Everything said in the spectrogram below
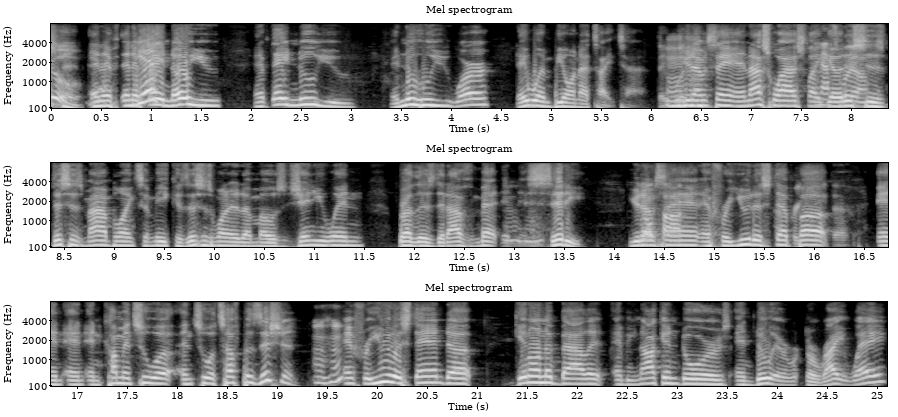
question. And if and if Yeah. they know you, and if they knew you and knew who you were, they wouldn't be on that tight time. They Mhm. You know what I'm saying? And that's why it's like, That's yo, this real. is this is mind blowing to me because this is one of the most genuine brothers that I've met in Mhm. this city. You know Real what I'm talk. saying? And for you to step up that. and and and come into a into a tough position, Mhm. and for you to stand up, get on the ballot, and be knocking doors and do it the right way,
